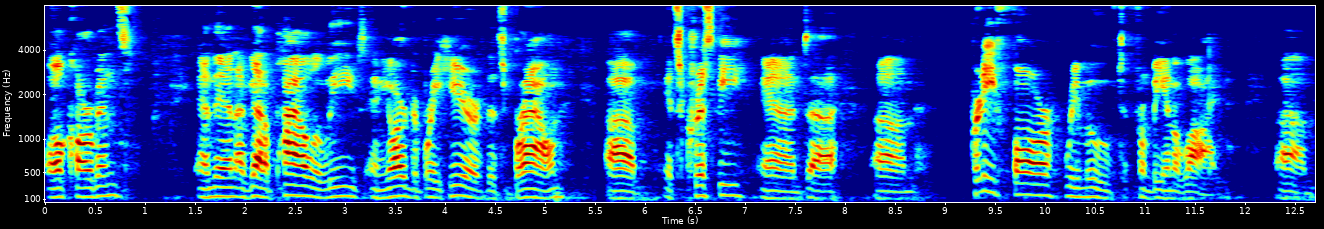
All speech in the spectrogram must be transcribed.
all carbons. And then I've got a pile of leaves and yard debris here that's brown. Um, it's crispy and uh, um, pretty far removed from being alive. Um,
